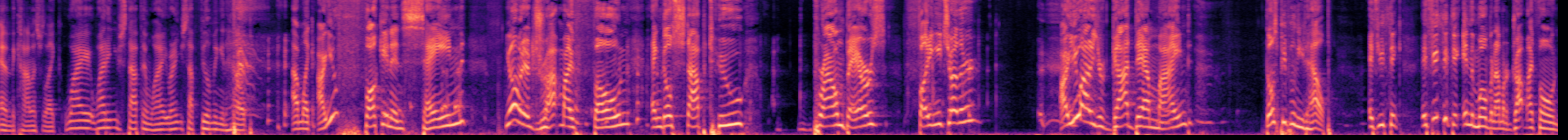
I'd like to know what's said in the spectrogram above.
And the comments were like, "Why? Why didn't you stop them? Why? Why didn't you stop filming and help?" I'm like, "Are you fucking insane? You want me to drop my phone and go stop two brown bears fighting each other? Are you out of your goddamn mind? Those people need help. If you think." If you think that in the moment I'm gonna drop my phone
